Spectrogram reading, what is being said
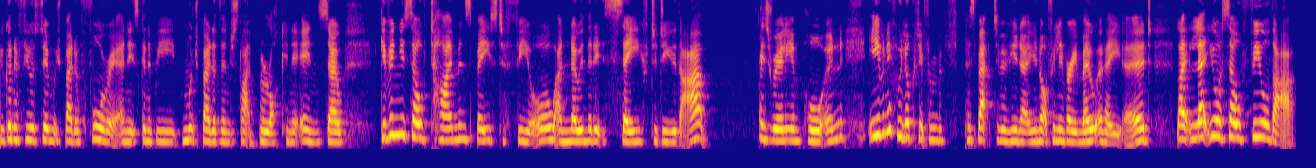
you're going to feel so much better for it and it's going to be much better than just like blocking it in. So, giving yourself time and space to feel and knowing that it's safe to do that is really important even if we look at it from a perspective of you know you're not feeling very motivated like let yourself feel that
